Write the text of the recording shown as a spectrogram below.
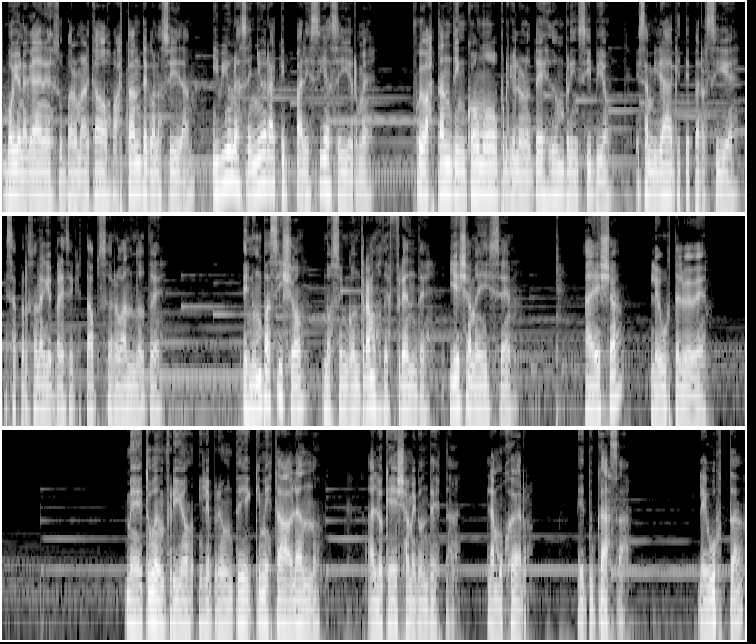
voy a una cadena de supermercados bastante conocida y vi una señora que parecía seguirme. Fue bastante incómodo porque lo noté desde un principio, esa mirada que te persigue, esa persona que parece que está observándote. En un pasillo nos encontramos de frente y ella me dice, a ella le gusta el bebé. Me detuve en frío y le pregunté de qué me estaba hablando, a lo que ella me contesta, la mujer, de tu casa, le gusta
